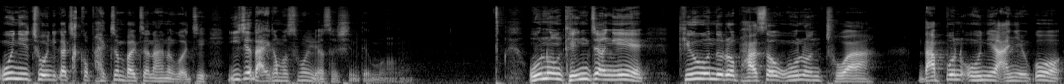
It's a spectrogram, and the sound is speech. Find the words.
운이 좋으니까 자꾸 발전 발전하는 거지. 이제 나이가 뭐 26인데 뭐. 운은 굉장히 기운으로 봐서 운은 좋아. 나쁜 운이 아니고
